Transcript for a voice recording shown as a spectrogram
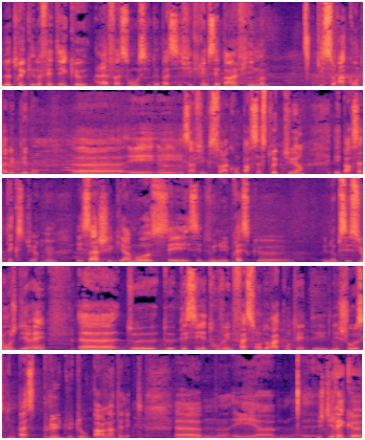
Le truc, le fait est que, à la façon aussi de Pacific Rim, c'est pas un film qui se raconte avec des mots. Euh, et et c'est un film qui se raconte par sa structure et par sa texture. Et ça, chez Guillermo, c'est devenu presque une obsession, je dirais, euh, de de- d'essayer de, trouver une façon de raconter des, les choses qui ne passent plus du tout par l'intellect. Euh, et euh, je dirais que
